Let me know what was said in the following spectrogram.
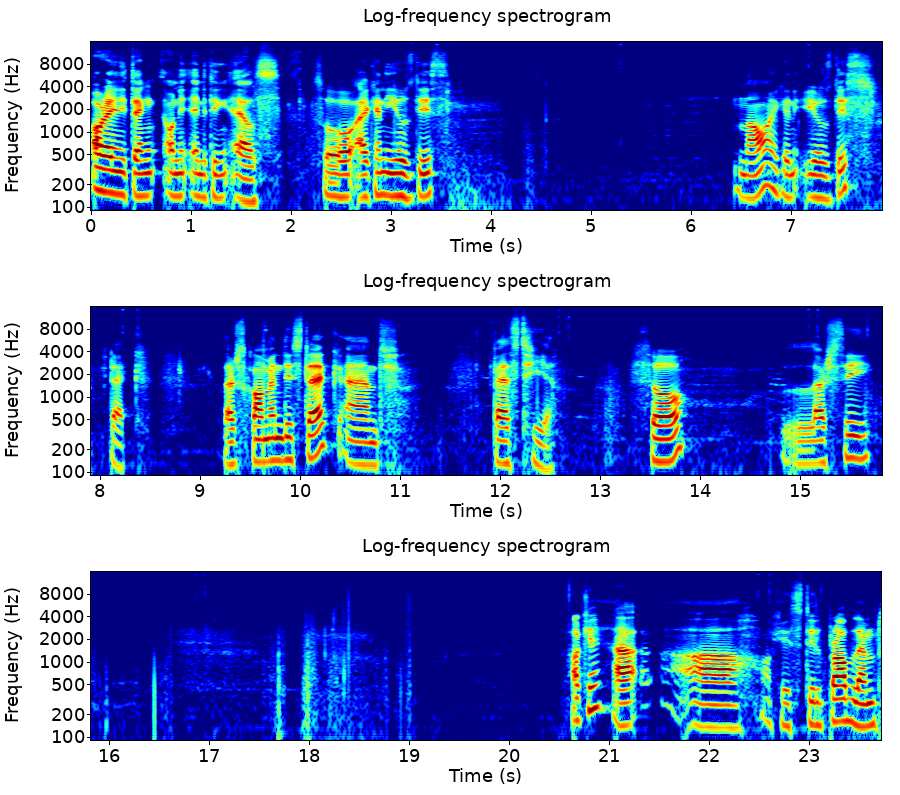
or anything on anything else. So I can use this. Now I can use this tag let's comment this tag and paste here. So let's see. Okay uh, uh, okay still problems.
